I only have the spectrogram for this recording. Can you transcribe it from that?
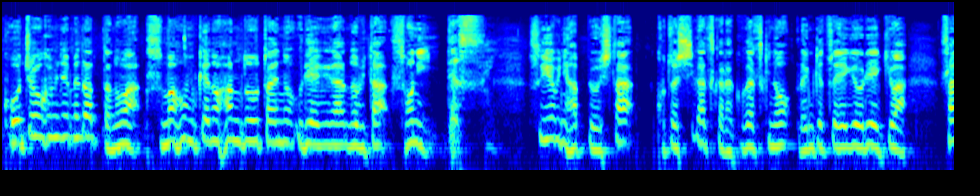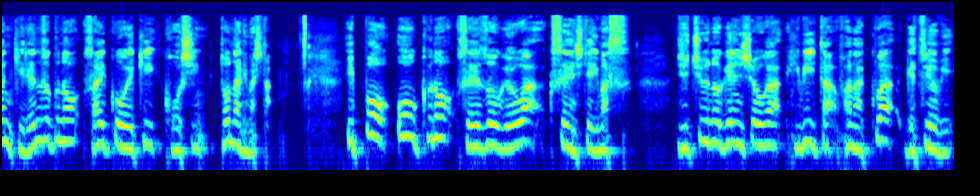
好調組で目立ったのはスマホ向けの半導体の売り上げが伸びたソニーです。はい、水曜日に発表した今年4月から9月期の連結営業利益は3期連続の最高益更新となりました。一方、多くの製造業は苦戦しています。受注の減少が響いたファナックは月曜日、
